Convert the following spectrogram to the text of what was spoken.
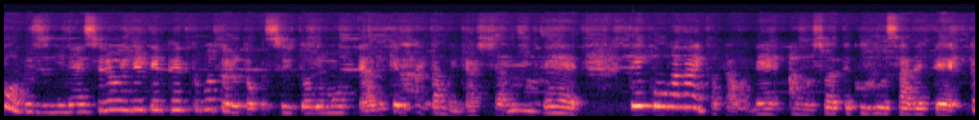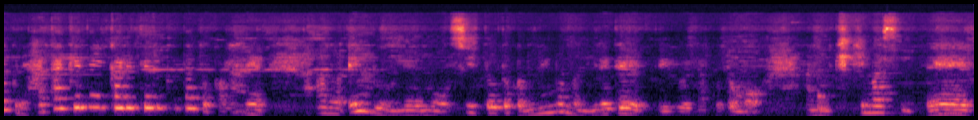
とかお水にねそれを入れてペットボトルとか水筒で持って歩ける方もいらっしゃるので、抵抗がない方はねあのそうやって工夫されて特に畑に行かれてる水筒とか飲み物に入れてるっていうふうなこともあの聞きますので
